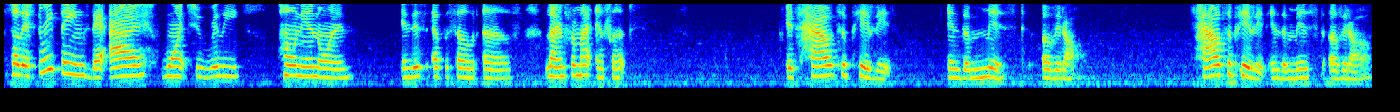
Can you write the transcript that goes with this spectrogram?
So there's three things that I want to really hone in on in this episode of Learn from My F Ups. It's how to pivot in the midst of it all. How to pivot in the midst of it all.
